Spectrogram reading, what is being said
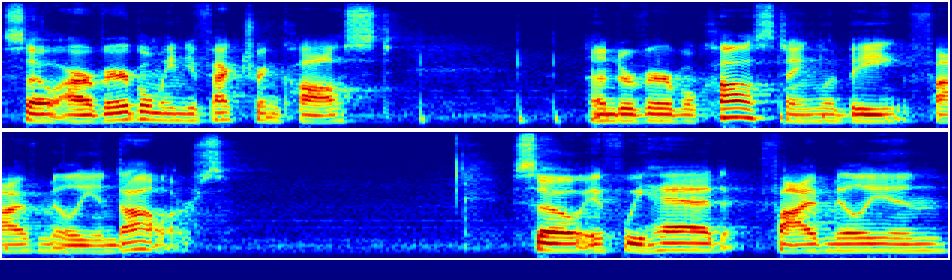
So our variable manufacturing cost under variable costing would be $5 million. So if we had 5 million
